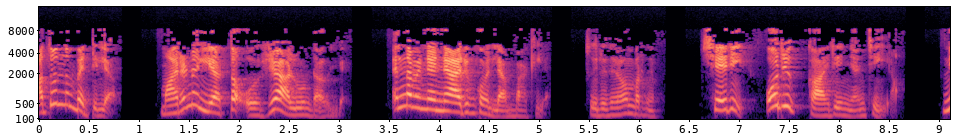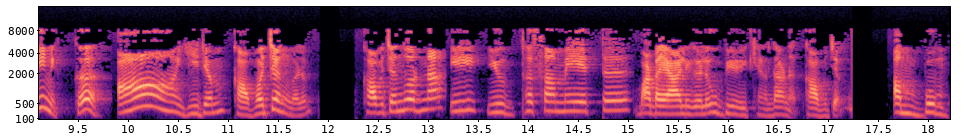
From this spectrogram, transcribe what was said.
അതൊന്നും പറ്റില്ല. മരണമില്ലാത്ത ഒരാളും ഉണ്ടാവില്ല. എന്നാ പിന്നെ എന്നെ ആരും കൊല്ലാൻ പാടില്ല. സൂര്യദേവൻ പറഞ്ഞു ശരി ഒരു കാര്യം ഞാൻ ചെയ്യാം. നിനക്ക് ആയിരം കവചങ്ങളും കവചം എന്ന് പറഞ്ഞാൽ ഈ യുദ്ധസമയത്ത് പടയാളികൾ ഉപയോഗിക്കുന്നതാണ് കവചം. അമ്പും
